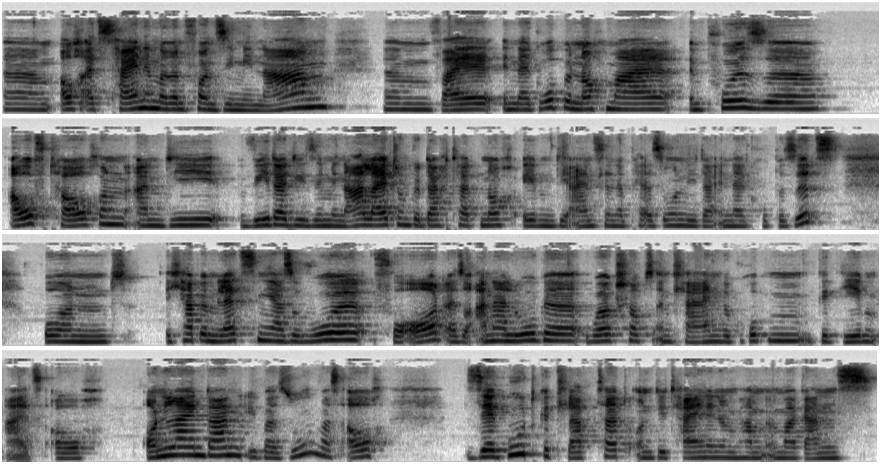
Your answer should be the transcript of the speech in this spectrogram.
ähm, auch als Teilnehmerin von Seminaren, ähm, weil in der Gruppe nochmal Impulse auftauchen, an die weder die Seminarleitung gedacht hat, noch eben die einzelne Person, die da in der Gruppe sitzt. Und ich habe im letzten Jahr sowohl vor Ort, also analoge Workshops in kleinen Gruppen gegeben, als auch online dann über Zoom, was auch sehr gut geklappt hat. Und die Teilnehmer haben immer ganz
